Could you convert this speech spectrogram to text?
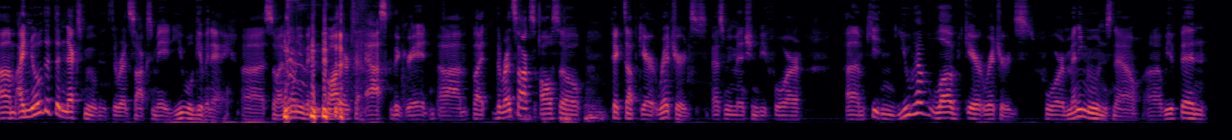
Um, I know that the next move that the Red Sox made, you will give an A. Uh, so I won't even bother to ask the grade. Um, but the Red Sox also picked up Garrett Richards, as we mentioned before. Um, Keaton, you have loved Garrett Richards for many moons now. Uh, we've been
